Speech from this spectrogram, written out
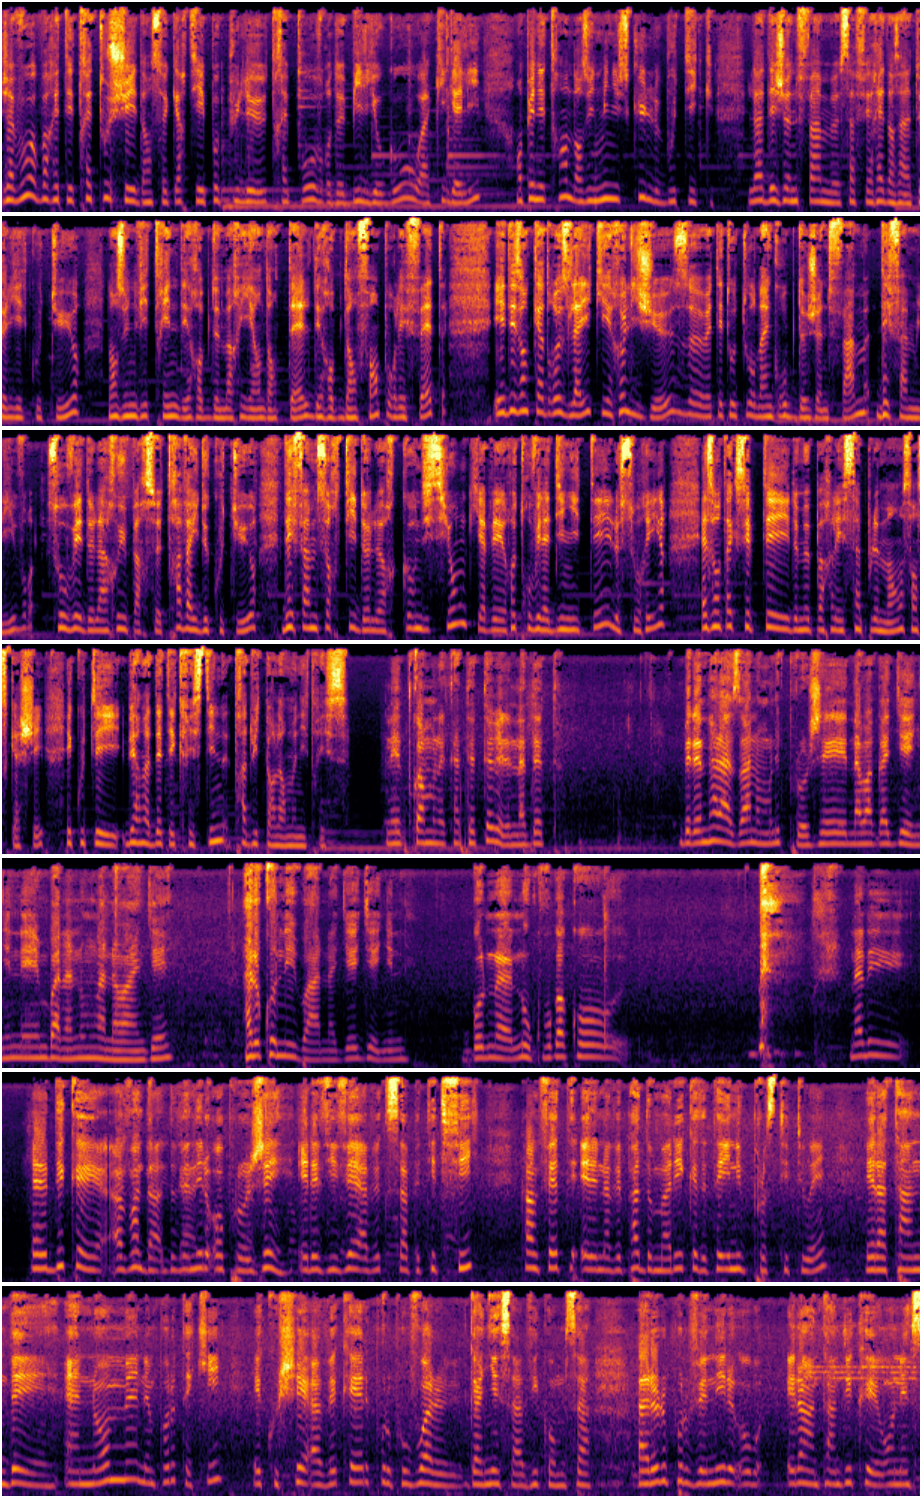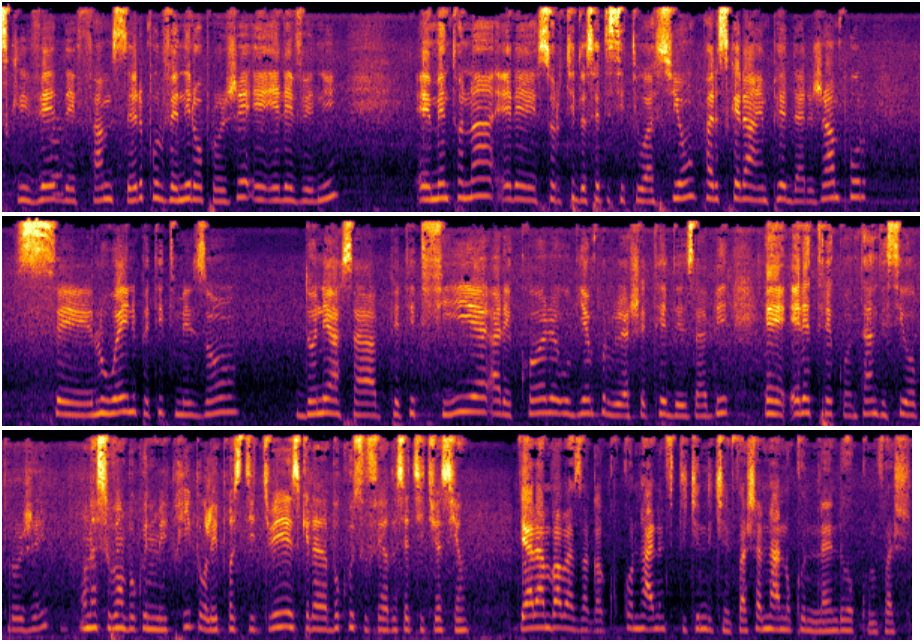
J'avoue avoir été très touchée dans ce quartier populeux, très pauvre de Bilyogo à Kigali, en pénétrant dans une minuscule boutique. Là, des jeunes femmes s'affairaient dans un atelier de couture, dans une vitrine des robes de mariée en dentelle, des robes d'enfants pour les fêtes, et des encadreuses laïques et religieuses étaient autour d'un groupe de jeunes femmes, des femmes libres, sauvées de la rue par ce travail de couture, des femmes sorties de leurs conditions, qui avaient retrouvé la dignité, le sourire. Elles ont accepté de me parler simplement, sans se cacher. Écoutez Bernadette et Christine, traduite par leur monitrice. nitwa murekatete berenadeta mbere ntaraza hano muri poroje nabaga jyenyine mbana n'umwana wanjye ariko nibana jye jyenyine ubwo na- ni ukuvuga ko nari Elle dit qu'avant de, de venir au projet, elle vivait avec sa petite fille, qu'en fait, elle n'avait pas de mari, qu'elle était une prostituée. Elle attendait un homme, n'importe qui, et coucher avec elle pour pouvoir gagner sa vie comme ça. Alors, pour venir, elle a entendu qu'on inscrivait des femmes seules pour venir au projet et elle est venue. Et maintenant, elle est sortie de cette situation parce qu'elle a un peu d'argent pour louer une petite maison, donner à sa petite fille à l'école ou bien pour lui acheter des habits. Et elle est très contente ici au projet. On a souvent beaucoup de mépris pour les prostituées. Est-ce qu'elle a beaucoup souffert de cette situation? Byarambabazaga kuko ntari mfite ikindi kimfasha nta n'ukundi nari ndiho kumfasha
